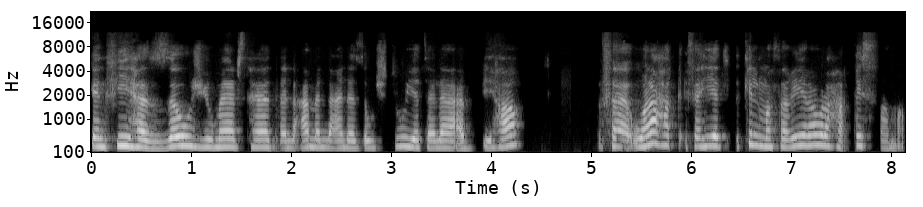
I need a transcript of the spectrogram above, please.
كان فيها الزوج يمارس هذا العمل على زوجته يتلاعب بها. ف... وراها فهي كلمة صغيرة وراها قصة ما.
